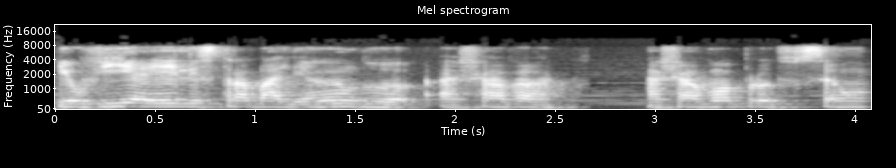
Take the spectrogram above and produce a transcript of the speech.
Eu via eles trabalhando, achava achava uma profissão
